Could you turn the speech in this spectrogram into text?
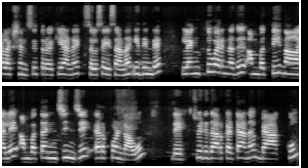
കളക്ഷൻസ് ഇത്രയൊക്കെയാണ്. എക്സൽ സൈസ് ആണ്. ഇതിന്റെ ലെങ്ത് വരുന്നത് അമ്പത്തി നാല് അമ്പത്തി അഞ്ച് ഇഞ്ച് ഇറക്കം ഉണ്ടാവും. ദേ ചുരിദാർ കട്ടാണ്. ബാക്കും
